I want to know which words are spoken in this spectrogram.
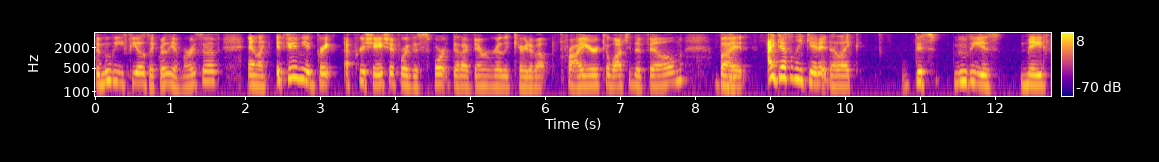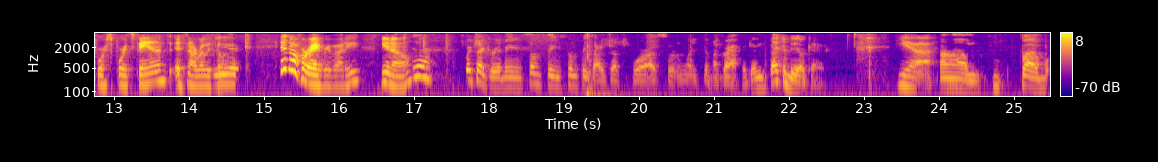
the movie feels like really immersive, and like it's giving me a great appreciation for this sport that I've never really cared about prior to watching the film, but. I definitely get it that like this movie is made for sports fans. It's not really for yeah. like it's not for everybody, you know. Yeah. Which I agree. I mean, some things, some things are judged for a certain like demographic, and that can be okay. Yeah. Um, but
